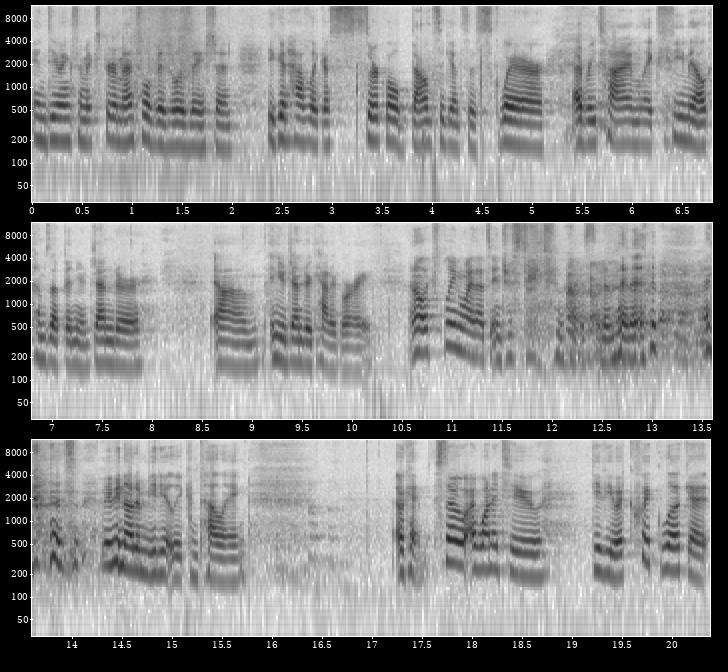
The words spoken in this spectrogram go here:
in doing some experimental visualization, you can have like a circle bounce against a square every time like female comes up in your gender. um, in your gender category. And I'll explain why that's interesting to us in a minute. Maybe not immediately compelling. Okay, so I wanted to give you a quick look at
